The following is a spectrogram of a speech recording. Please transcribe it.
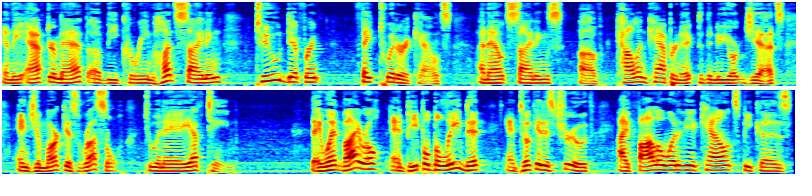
And the aftermath of the Kareem Hunt signing, two different fake Twitter accounts announced signings of Colin Kaepernick to the New York Jets and JaMarcus Russell to an AAF team. They went viral, and people believed it and took it as truth. I follow one of the accounts because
